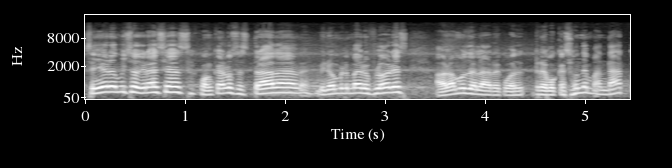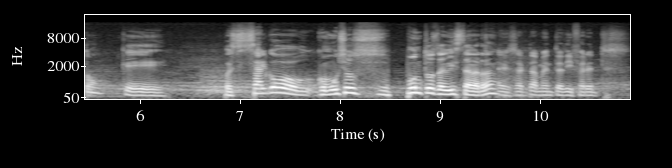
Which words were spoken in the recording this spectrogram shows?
Señores, muchas gracias. Juan Carlos Estrada, mi nombre es Mario Flores. Hablamos de la revo- revocación de mandato, que pues es algo con muchos puntos de vista, ¿verdad? Exactamente, diferentes.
